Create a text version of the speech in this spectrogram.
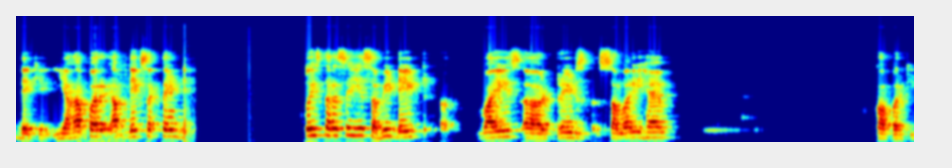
देखिए, यहाँ पर आप देख सकते हैं तो इस तरह से ये सभी डेट वाइज ट्रेड समरी है कॉपर की।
